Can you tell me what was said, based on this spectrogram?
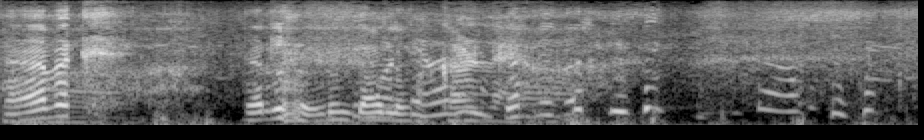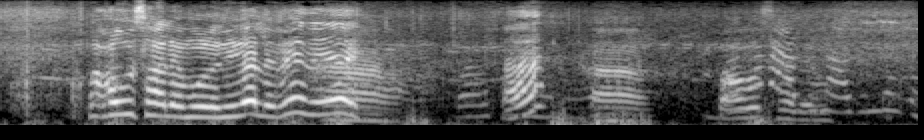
हा. बघ धरलं उडून काढलं पाऊस आल्यामुळे निघाले रे ते. हा? पाऊस आल्यामुळे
